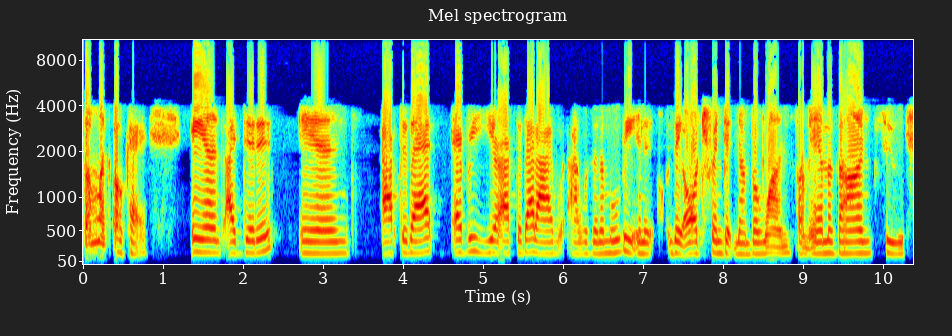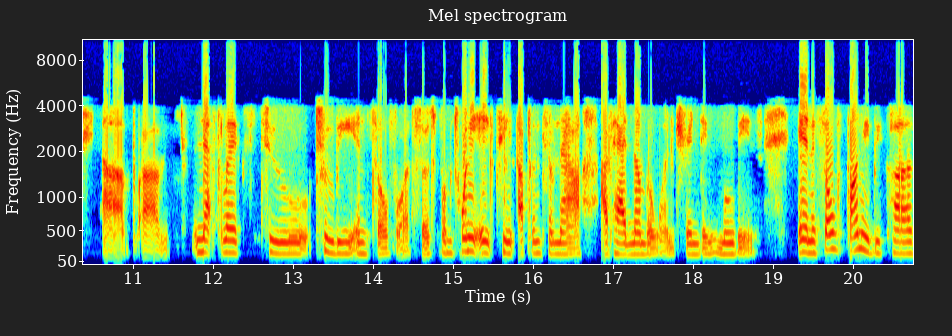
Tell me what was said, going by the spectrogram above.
So I'm like, okay, and I did it, and after that, every year after that, I, I was in a movie and it, they all trended number one from Amazon to uh, um, Netflix to Tubi and so forth. So it's from 2018 up until now, I've had number one trending movies. And it's so funny because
